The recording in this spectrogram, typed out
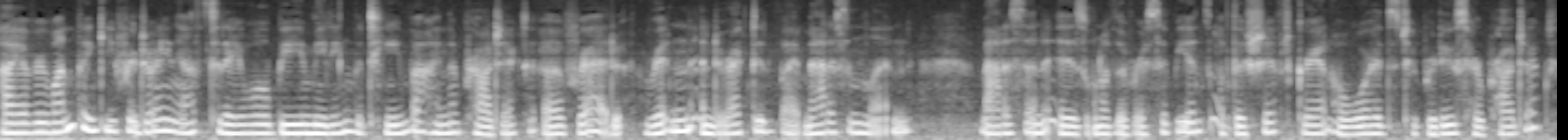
Hi, everyone. Thank you for joining us. Today we'll be meeting the team behind the project of Red, written and directed by Madison Lynn. Madison is one of the recipients of the Shift Grant Awards to produce her project,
